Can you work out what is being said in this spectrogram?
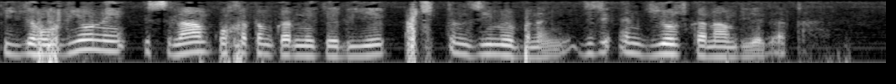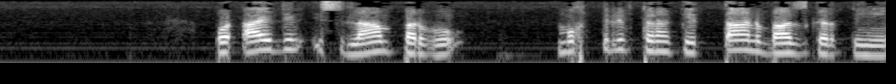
کہ یہودیوں نے اسلام کو ختم کرنے کے لیے کچھ تنظیمیں بنائی جسے این جی اوز کا نام دیا جاتا ہے۔ اور آئے دن اسلام پر وہ مختلف طرح کے تان باز کرتے ہیں،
